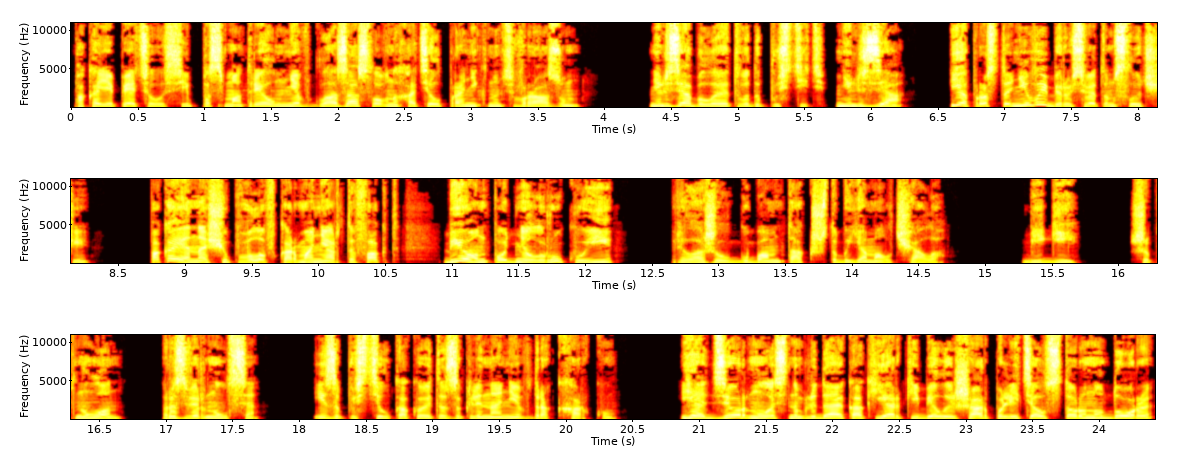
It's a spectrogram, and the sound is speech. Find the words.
пока я пятилась, и посмотрел мне в глаза, словно хотел проникнуть в разум. Нельзя было этого допустить. Нельзя. Я просто не выберусь в этом случае. Пока я нащупывала в кармане артефакт, Бион поднял руку и... приложил к губам так, чтобы я молчала. «Беги», — шепнул он, развернулся и запустил какое-то заклинание в Дракхарку. Я дернулась, наблюдая, как яркий белый шар полетел в сторону Доры,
